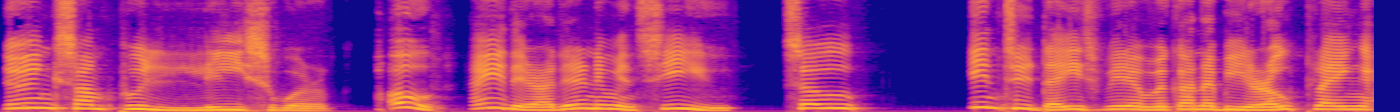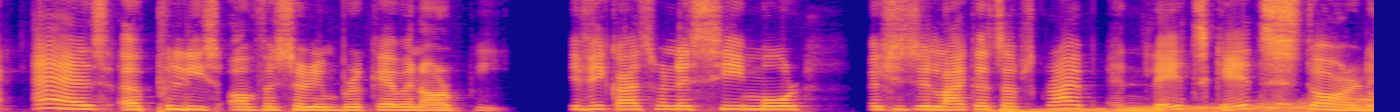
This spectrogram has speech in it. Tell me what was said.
doing some police work. Oh, hey there, I didn't even see you. So, in today's video, we're gonna be role-playing as a police officer in Brookhaven RP. If you guys wanna see more, make sure to like and subscribe, and let's get started.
